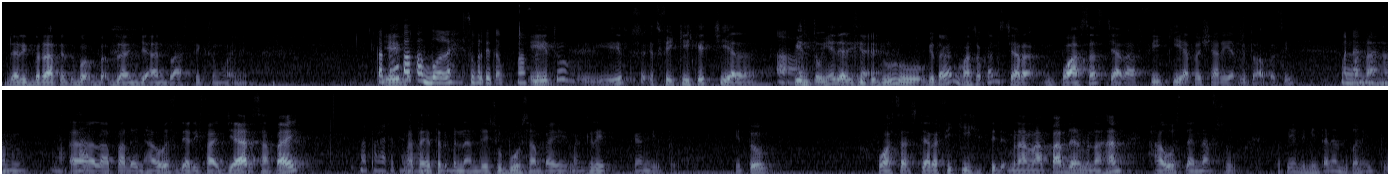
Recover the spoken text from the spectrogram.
dari beratnya tuh be- be- belanjaan plastik semuanya Tapi Ya, apakah boleh seperti itu? Maaf. Ya, itu itu fikih kecil Oh, pintunya dari situ oke. dulu kita kan masuk kan secara puasa secara fikih atau syariat itu apa sih Menahan lapar. eh, lapar dan haus dari fajar sampai Matahari tengah. matahari terbenam dari subuh sampai maghrib kan gitu itu puasa secara fikih tidak menahan lapar dan menahan haus dan nafsu tapi yang diminta kan bukan itu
